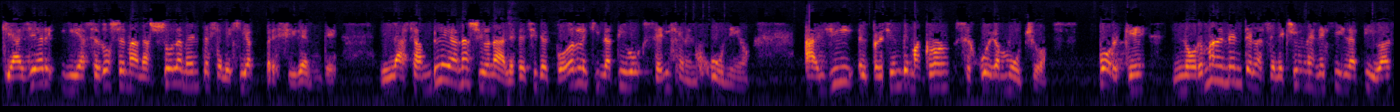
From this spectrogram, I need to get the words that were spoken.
que ayer y hace dos semanas solamente se elegía presidente. La Asamblea Nacional, es decir, el Poder Legislativo, se eligen en junio. Allí el presidente Macron se juega mucho, porque normalmente en las elecciones legislativas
